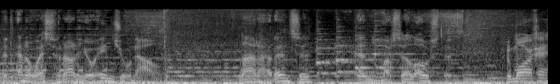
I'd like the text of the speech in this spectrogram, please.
Het NOS Radio 1-journaal. Lara Rensen en Marcel Ooster. Goedemorgen.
